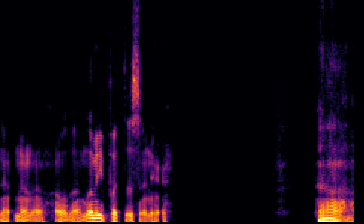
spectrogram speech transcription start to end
no no no hold on. Let me put this in here. Oh.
